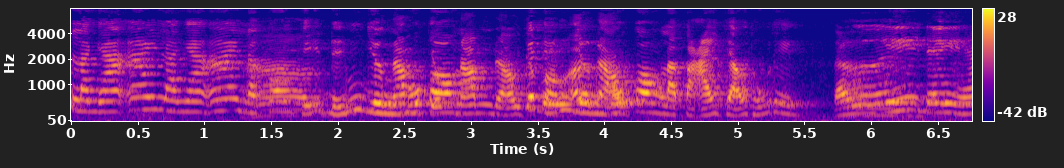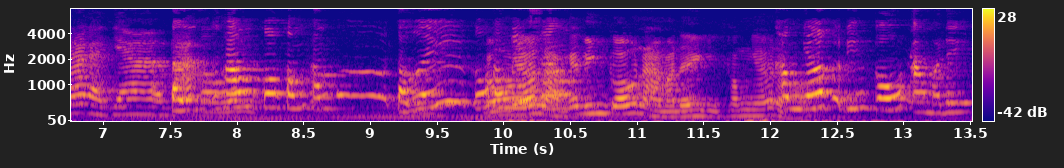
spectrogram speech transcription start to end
là nhà ai là nhà ai là con À. chỉ điểm dừng năm của con. năm rồi chứ cái điểm dừng đâu. của con là tại chợ thủ thiêm. Tự ý đi hay là cha tự con- không con không không tự ý con không không nhớ là cái biến cố nào mà đi không nhớ không nhớ cái biến cố nào mà đi.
